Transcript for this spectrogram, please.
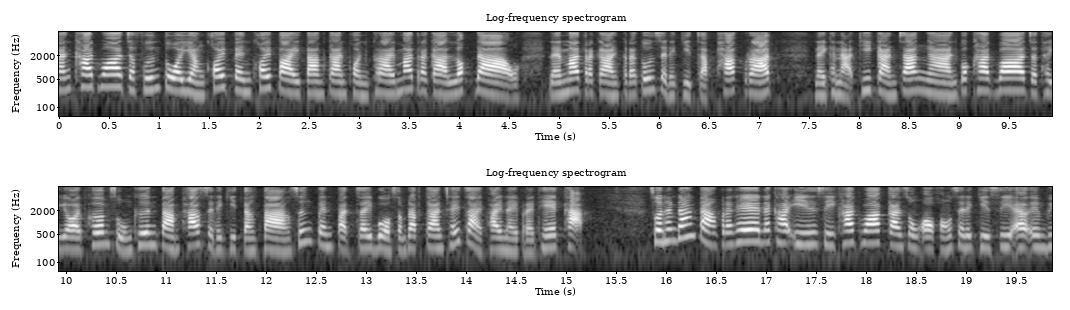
นั้นคาดว่าจะฟื้นตัวอย่างค่อยเป็นค่อยไปตามการผ่อนคลายมาตรการล็อกดาวน์และมาตรการกระตุ้นเศรษฐกิจจากภาครัฐ ในขณะที่การจ้างงานก็คาดว่าจะทยอยเพิ่มสูงขึ้นตามภาคเศรษฐกิจต่างๆ ซึ่งเป็นปัจจัยบวกสำหรับการใช้จ่ายภายในประเทศค่ะส่วนทางด้านต่างประเทศนะคะ ECC คาดว่าการส่งออกของเศรษฐกิจ CLMV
